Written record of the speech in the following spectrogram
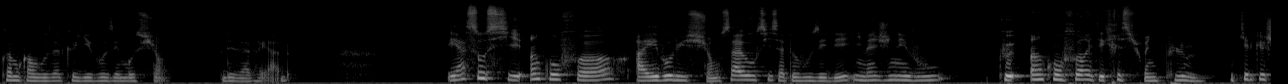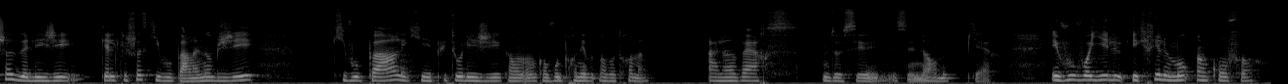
comme quand vous accueillez vos émotions désagréables. Et associer inconfort à évolution, ça aussi ça peut vous aider. Imaginez-vous que inconfort est écrit sur une plume ou quelque chose de léger, quelque chose qui vous parle, un objet qui vous parle et qui est plutôt léger quand, vous le prenez dans votre main, à l'inverse de ces, énormes pierres. Et vous voyez écrit le mot inconfort.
